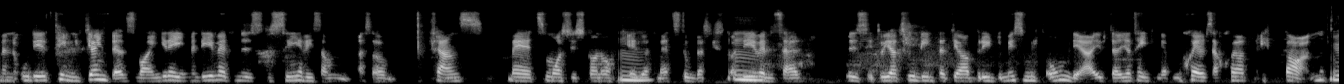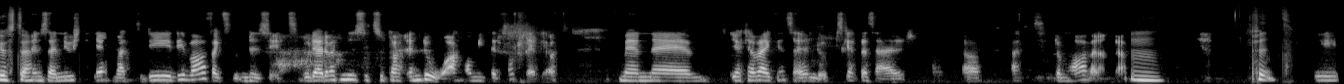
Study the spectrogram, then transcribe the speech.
men, och det tänkte jag inte ens var en grej, men det är väldigt mysigt att se liksom, alltså, Frans med ett småsyskon och mm. Elliot med ett stora syskon. Mm. Det är väldigt så här, mysigt och jag trodde inte att jag brydde mig så mycket om det utan jag tänkte mer på mig själv, så här, skönt med ett barn. Just det. Men så här, nu känner jag att det, det var faktiskt mysigt och det hade varit mysigt såklart ändå om vi inte hade fått Elliot. Men eh, jag kan verkligen så här, ändå uppskatta så här, ja, att de har varandra. Mm. Fint. Det,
